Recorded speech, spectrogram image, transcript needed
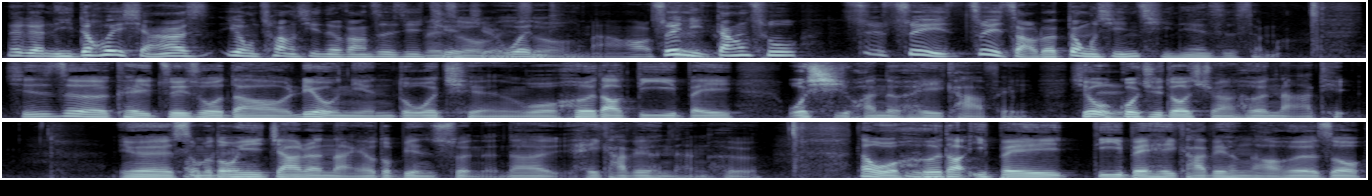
那个，你都会想要用创新的方式去解决问题嘛？哈，所以你当初最最最早的动心起念是什么？其实这个可以追溯到六年多前，我喝到第一杯我喜欢的黑咖啡。其实我过去都喜欢喝拿铁，因为什么东西加了奶油都变顺了，那黑咖啡很难喝。但我喝到一杯第一杯黑咖啡很好喝的时候，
